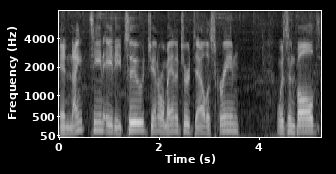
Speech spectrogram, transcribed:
in 1982, General Manager Dallas Green was involved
